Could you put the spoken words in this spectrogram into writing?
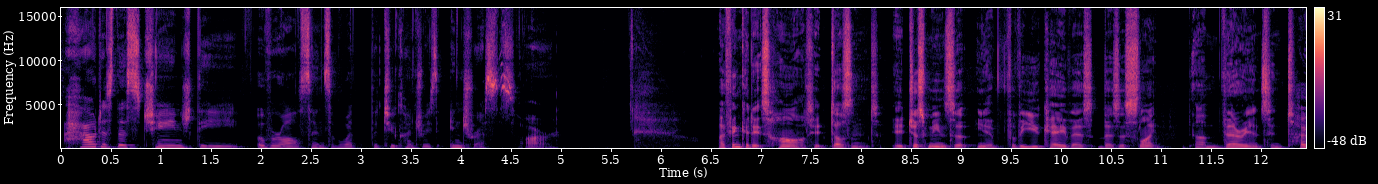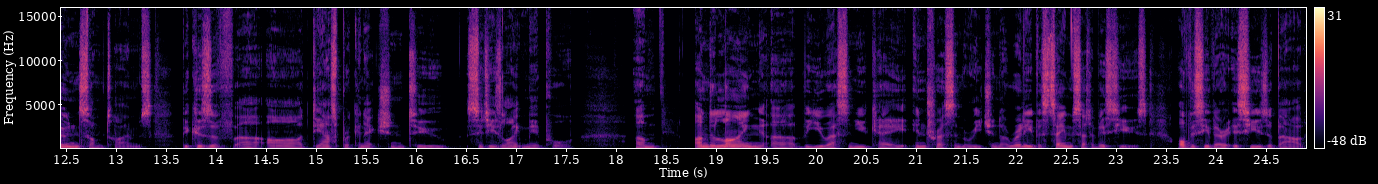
How does this change the overall sense of what the two countries' interests are? I think at its heart, it doesn't. It just means that you know, for the UK, there's there's a slight um, variance in tone sometimes because of uh, our diaspora connection to cities like Mirpur. Um, underlying uh, the US and UK interests in the region are really the same set of issues. Obviously, there are issues about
